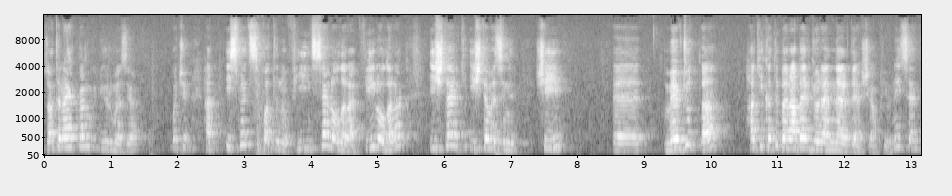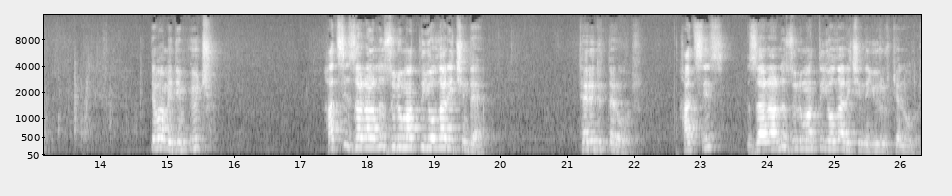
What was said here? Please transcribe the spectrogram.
Zaten ayaklarım yürümez ya. İçin ha, ismet sıfatının fiilsel olarak, fiil olarak işler işlemesinin şeyi e, mevcutla hakikati beraber görenlerde şey yapıyor. Neyse. Devam edeyim. 3. hadsiz zararlı zulümatlı yollar içinde tereddütler olur. Hadsiz zararlı zulümatlı yollar içinde yürürken olur.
